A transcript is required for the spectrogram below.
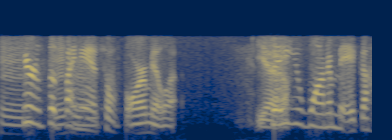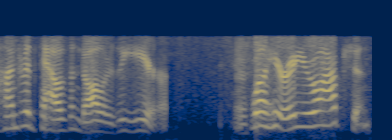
Mhm. Here's the Mhm. financial formula. Yeah. Say you want to make a hundred thousand dollars a year. Mhm. Well, here are your options.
